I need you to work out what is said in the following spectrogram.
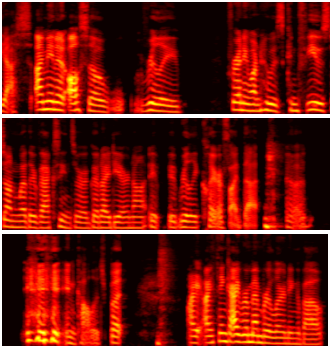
Yes. I mean, it also really, for anyone who is confused on whether vaccines are a good idea or not, it, it really clarified that uh, in college. But I, I think I remember learning about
